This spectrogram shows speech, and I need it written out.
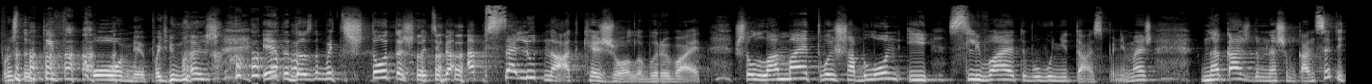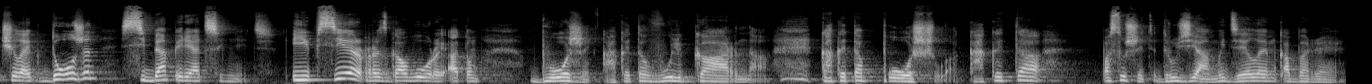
Просто ты в коме, понимаешь? Это должно быть что-то, что тебя абсолютно от casual вырывает, что ломает твой шаблон и сливает его в унитаз, понимаешь? На каждом нашем концерте человек должен себя переоценить. И все разговоры о том, боже, как это вульгарно, как это пошло, как это... Послушайте, друзья, мы делаем кабаре,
